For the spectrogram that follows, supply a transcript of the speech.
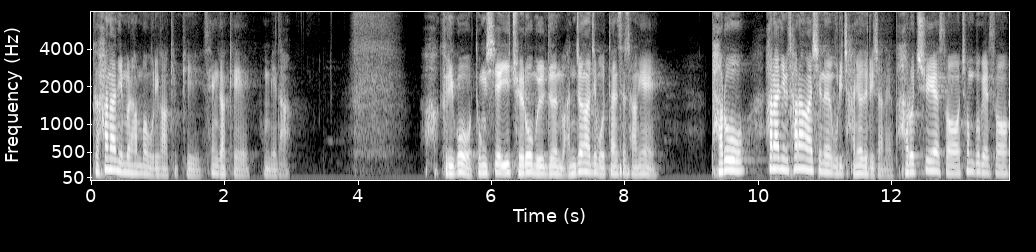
그 하나님을 한번 우리가 깊이 생각해 봅니다. 아, 그리고 동시에 이 죄로 물든 완전하지 못한 세상에 바로 하나님 사랑하시는 우리 자녀들이잖아요. 바로 취해서 천국에서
